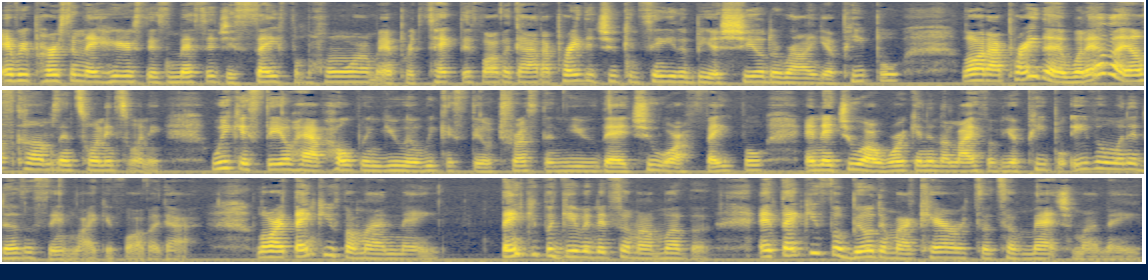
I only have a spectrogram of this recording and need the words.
Every person that hears this message is safe from harm and protected, Father God. I pray that you continue to be a shield around your people. Lord, I pray that whatever else comes in 2020, we can still have hope in you and we can still trust in you that you are faithful and that you are working in the life of your people, even when it doesn't seem like it, Father God. Lord, thank you for my name. Thank you for giving it to my mother. And thank you for building my character to match my name.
